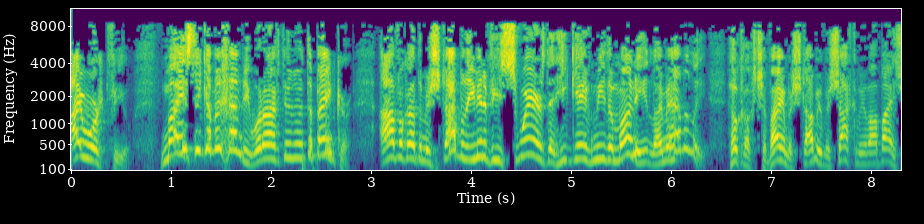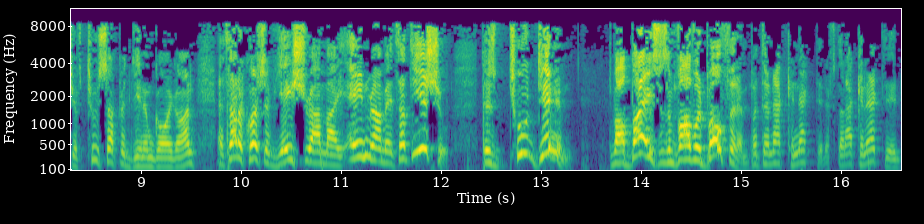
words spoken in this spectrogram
I worked for you. What do I have to do with the banker? Even if he swears that he gave me the money, you have two separate dinim going on. It's not a question of yesh ramai, ein ramai. It's not the issue. There's two dinim. The Balbais is involved with both of them, but they're not connected. If they're not connected,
